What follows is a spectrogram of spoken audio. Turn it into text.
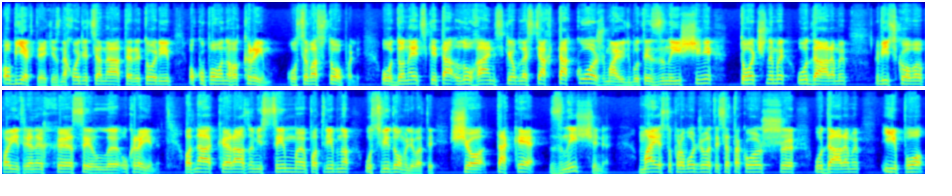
об'єкти, які знаходяться на території окупованого Криму. У Севастополі, у Донецькій та Луганській областях також мають бути знищені точними ударами військово-повітряних е, сил е, України. Однак разом із цим е, потрібно усвідомлювати, що таке знищення має супроводжуватися також е, ударами і по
